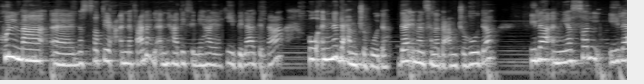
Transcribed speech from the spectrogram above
كل ما آه، نستطيع أن نفعله لأن هذه في النهاية هي بلادنا هو أن ندعم جهوده، دائما سندعم جهوده إلى أن يصل إلى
